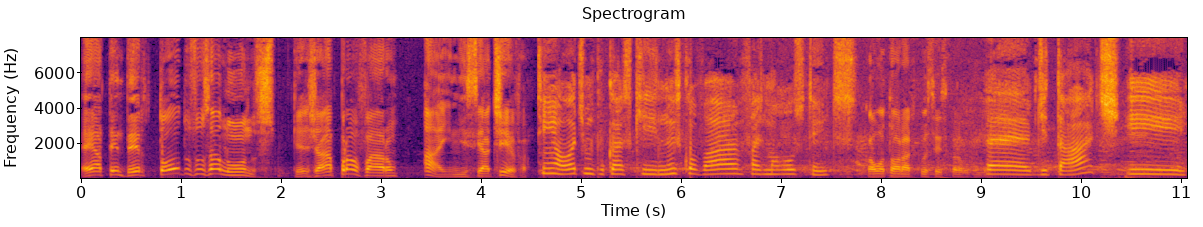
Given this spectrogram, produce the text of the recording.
é atender todos os alunos que já aprovaram a iniciativa. Sim, é ótimo, por causa que não escovar faz mal aos dentes. Qual o horário que você escova? É de tarde e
